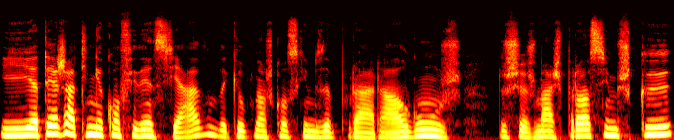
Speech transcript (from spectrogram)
e até já tinha confidenciado, daquilo que nós conseguimos apurar a alguns dos seus mais próximos, que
